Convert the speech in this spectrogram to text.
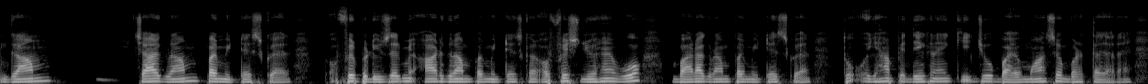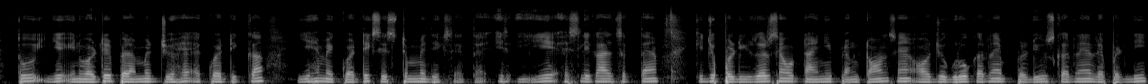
ग्राम चार ग्राम पर मीटर स्क्वायर और फिर प्रोड्यूसर में आठ ग्राम पर मीटर स्क्वायर और फ़िश जो हैं वो बारह ग्राम पर मीटर स्क्वायर तो यहाँ पे देख रहे हैं कि जो बायोमास है बढ़ता जा रहा है। तो ये इन्वर्टेड पिरामिड जो है एक्वाटिक का, ये हम एक्वाटिक सिस्टम में देख सकता है। इस, ये इसलिए कहा जा सकता है कि जो प्रोड्यूसर्स हैं, वो टाइनी प्लंगटॉन्स हैं और जो ग्रो कर रहे हैं प्रोड्यूस कर रहे हैं रेपिडली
